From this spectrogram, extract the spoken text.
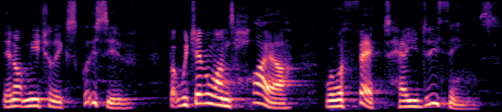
They're not mutually exclusive, but whichever one's higher will affect how you do things.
